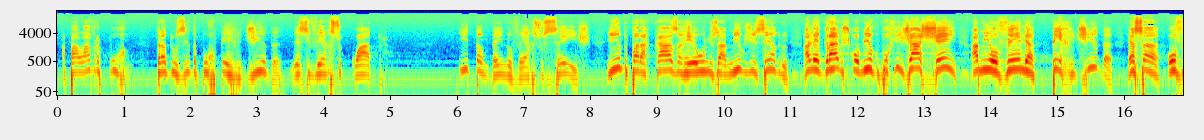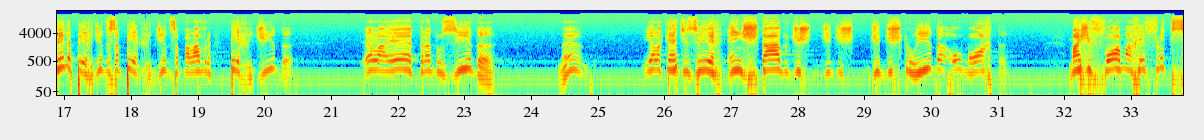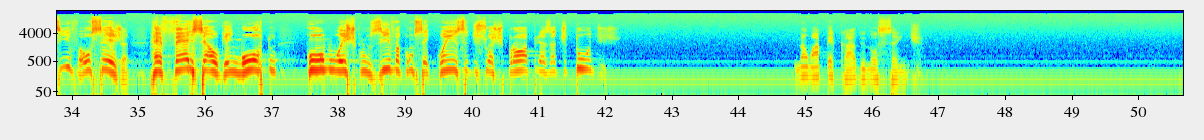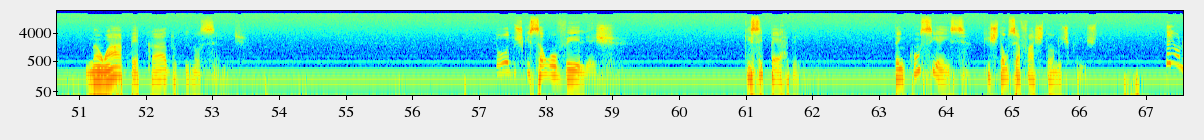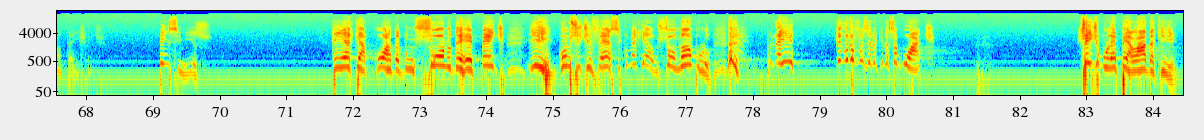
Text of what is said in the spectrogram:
A palavra por, traduzida por perdida, nesse verso 4, e também no verso 6, indo para casa, reúne os amigos, dizendo-lhe: Alegrai-vos comigo, porque já achei a minha ovelha perdida, essa ovelha perdida, essa perdida, essa palavra perdida, ela é traduzida, né? E ela quer dizer em estado de, de, de, de destruída ou morta, mas de forma reflexiva, ou seja, refere-se a alguém morto como exclusiva consequência de suas próprias atitudes não há pecado inocente. Não há pecado inocente. Todos que são ovelhas, que se perdem, têm consciência que estão se afastando de Cristo. Tem ou não tem, gente? Pense nisso. Quem é que acorda de um sono de repente e como se tivesse, como é que é? Um sonâmbulo? Peraí, o que, que eu estou fazendo aqui nessa boate? Cheio de mulher pelada aqui.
